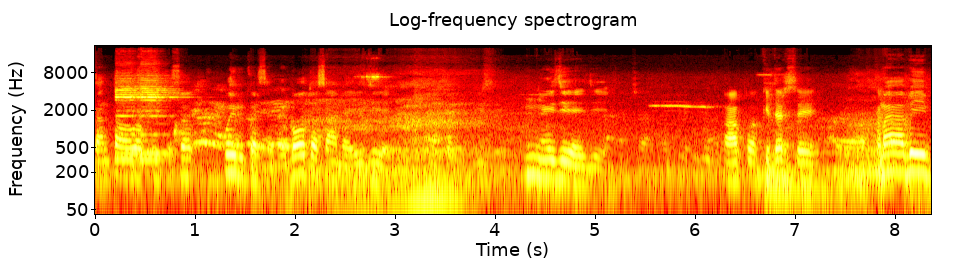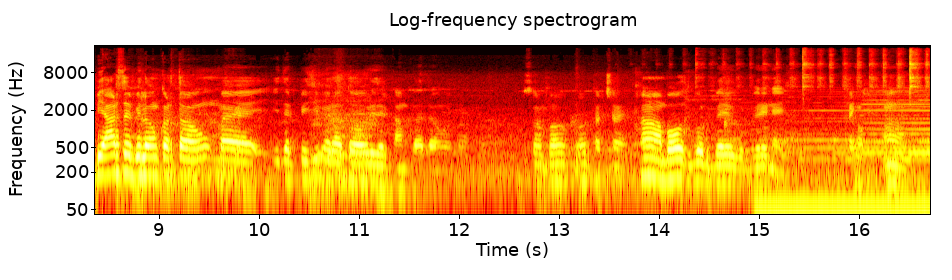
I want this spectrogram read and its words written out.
जानता होगा कुछ तो सब कोई भी कर सकता है। बहुत आसान है इजी है। इजी है इजी है। आप किधर से? मैं अभी बिहार से बिलोंग करता हूँ। मैं इधर पीजी में रहता हूँ और इधर काम कर रहा हूँ। सो बहुत बहुत अच्छा है। हाँ बहुत good very good very nice thank you हाँ।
